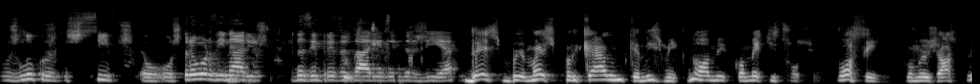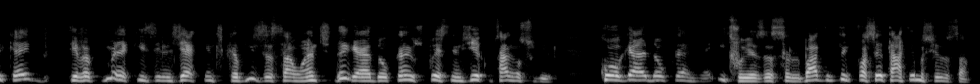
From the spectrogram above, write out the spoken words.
os lucros excessivos ou, extraordinários das empresas da área da energia. Deixe-me primeiro explicar um mecanismo económico, como é que isto funciona. Você, como eu já expliquei, teve a primeira crise energética em descarbonização antes da guerra da Ucrânia, os preços de energia começaram a subir. Com a guerra da Ucrânia, isso foi exacerbado, e que você está a ter uma situação.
